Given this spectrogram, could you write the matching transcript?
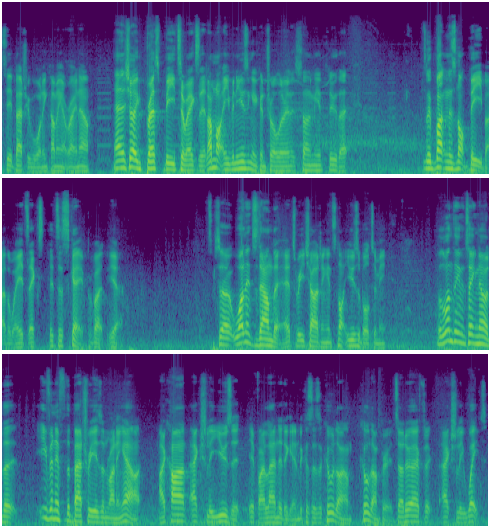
See a battery warning coming up right now. And it's showing press B to exit. I'm not even using a controller and it's telling me to do that. The button is not B, by the way. It's ex it's escape, but yeah. So, when it's down there, it's recharging. It's not usable to me. But the one thing to take note that even if the battery isn't running out, I can't actually use it if I land it again because there's a cooldown cooldown period, so I do have to actually wait.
